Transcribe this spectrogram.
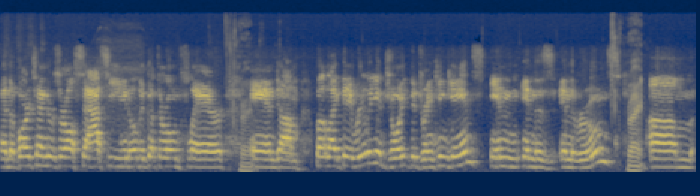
And the bartenders are all sassy. You know, they've got their own flair. Right. And um, but like they really enjoyed the drinking games in in the in the rooms. right. Um,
